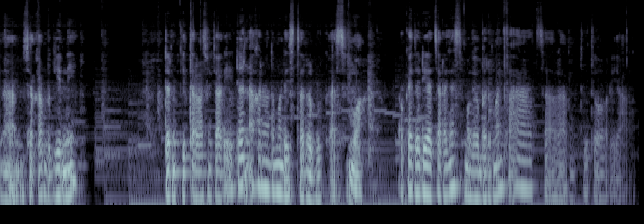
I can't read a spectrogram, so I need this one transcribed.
Nah misalkan begini. Dan kita langsung cari dan akan otomatis terbuka semua. Oke itu dia caranya. Semoga bermanfaat. Salam tutorial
